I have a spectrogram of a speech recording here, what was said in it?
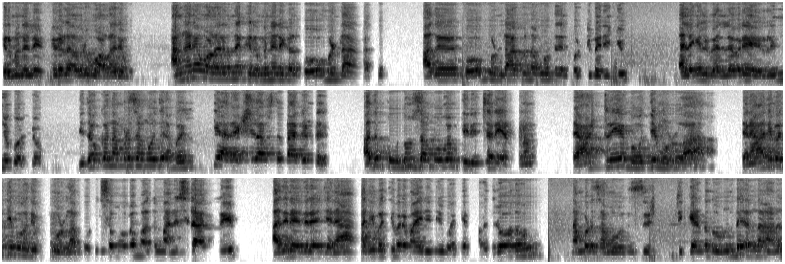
ക്രിമിനലുകൾ അവർ വളരും. അങ്ങനെ വളരുന്ന ക്രിമിനലുകൾ ബോംബ് ഉണ്ടാക്കും. അത് ബോംബ് ഉണ്ടാക്കുന്ന കൂട്ടത്തിൽ പൊട്ടിമരിക്കും. അല്ലെങ്കിൽ വല്ലവരെ എറിഞ്ഞു കൊല്ലും. ഇതൊക്കെ നമ്മുടെ സമൂഹത്തിൽ വലിയ അരക്ഷിതാവസ്ഥ ഉണ്ടാക്കുന്നുണ്ട്. അത് പൊതുസമൂഹം തിരിച്ചറിയണം. രാഷ്ട്രീയ ബോധ്യമുള്ള ജനാധിപത്യ ബോധ്യമുള്ള പൊതുസമൂഹം അത് മനസ്സിലാക്കുകയും അതിനെതിരെ ജനാധിപത്യപരമായ രീതിയിൽ വലിയ പ്രതിരോധവും നമ്മുടെ സമൂഹത്തിൽ സൃഷ്ടിക്കേണ്ടതുണ്ട് എന്നാണ്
